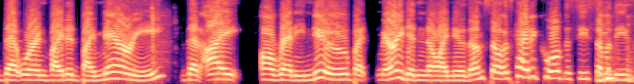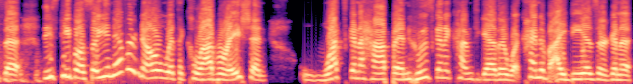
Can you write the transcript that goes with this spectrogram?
that were invited by Mary that I already knew, but Mary didn't know I knew them. So it was kind of cool to see some of these uh, these people. So you never know with a collaboration what's going to happen, who's going to come together, what kind of ideas are going to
